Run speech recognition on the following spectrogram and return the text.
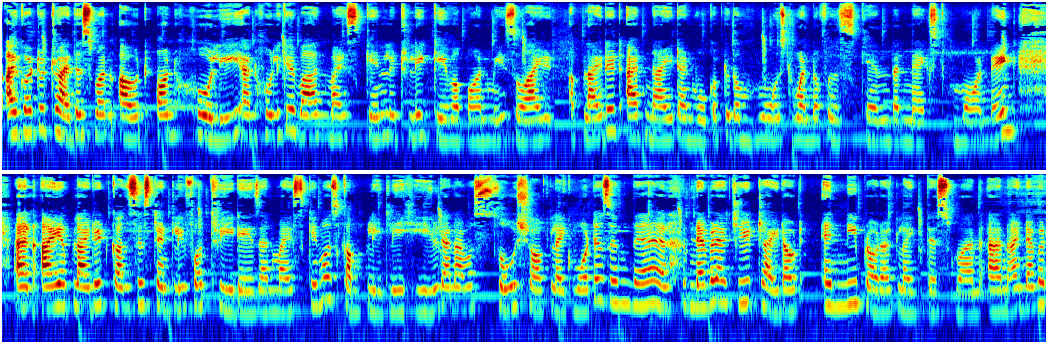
i got to try this one out on holi and holi ke baad my skin literally gave up on me. So i applied it at night and woke up to the most wonderful skin the next morning and i applied it consistently for three days and my skin was completely healed and i was so shocked like what is in there? I've never actually tried out any product like this one and i never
